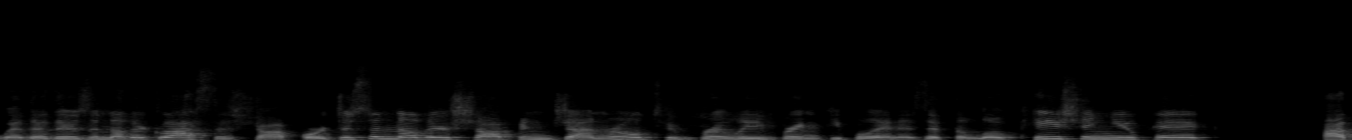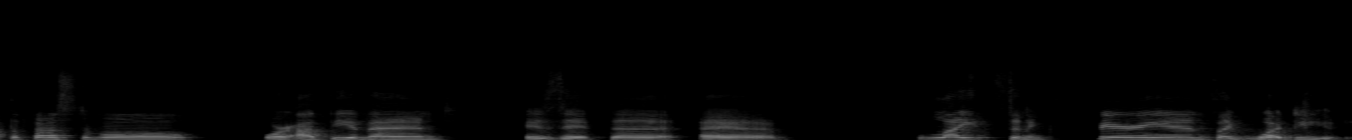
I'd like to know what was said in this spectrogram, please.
whether there's another glasses shop or just another shop in general to really bring people in? Is it the location you pick at the festival or at the event? Is it the uh, lights and experience? Like, what do you do?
